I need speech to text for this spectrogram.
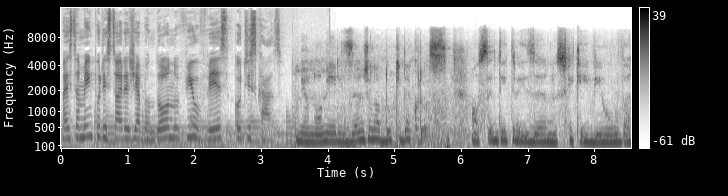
mas também por histórias de abandono, viuvez ou descaso. Meu nome é Elisângela Duque da Cruz. Aos 33 anos fiquei viúva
